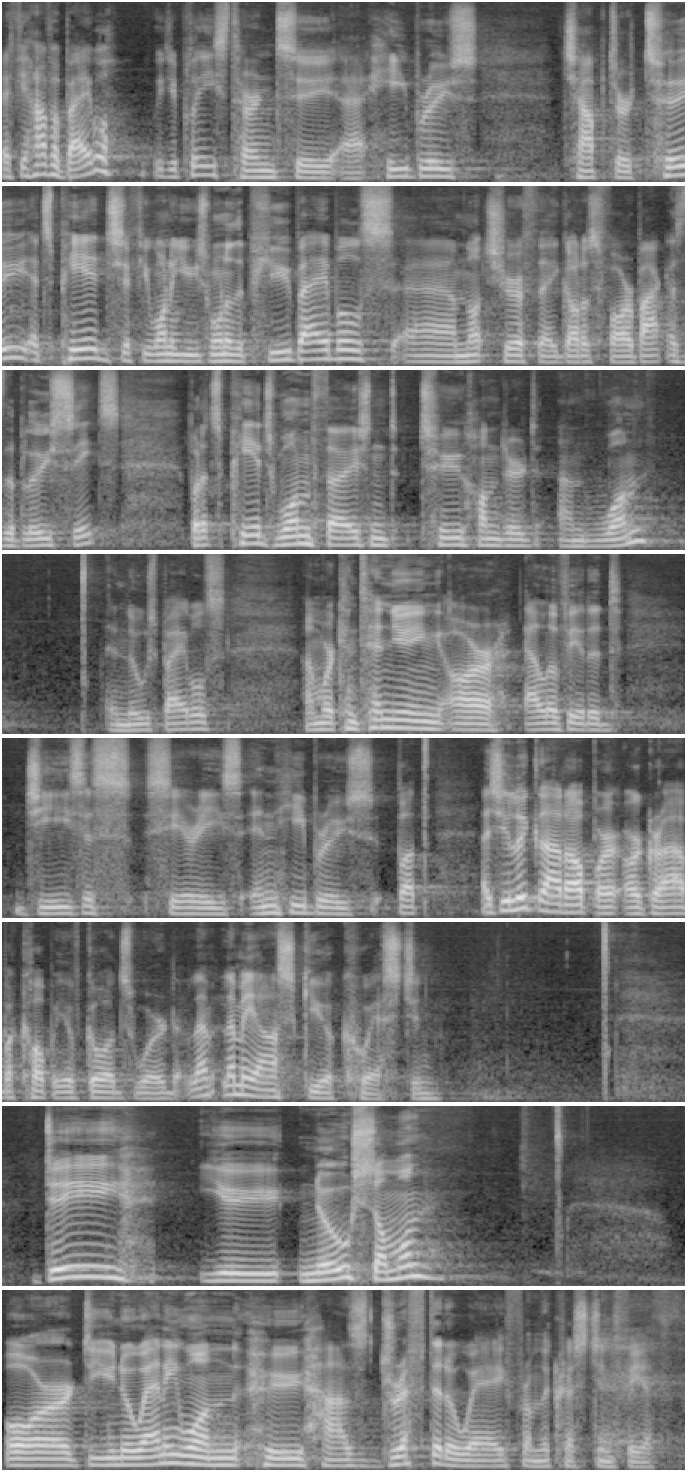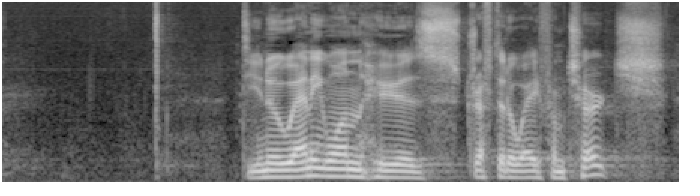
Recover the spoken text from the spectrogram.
If you have a Bible, would you please turn to uh, Hebrews chapter 2? It's page, if you want to use one of the Pew Bibles, uh, I'm not sure if they got as far back as the blue seats, but it's page 1201 in those Bibles. And we're continuing our Elevated Jesus series in Hebrews. But as you look that up or, or grab a copy of God's Word, let, let me ask you a question. Do you know someone, or do you know anyone who has drifted away from the Christian faith? Do you know anyone who has drifted away from church,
